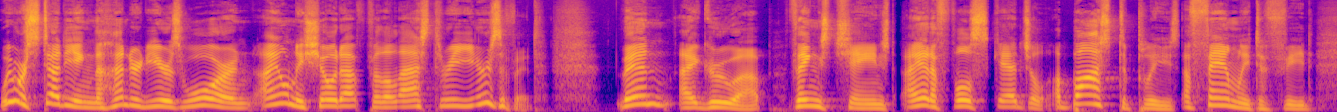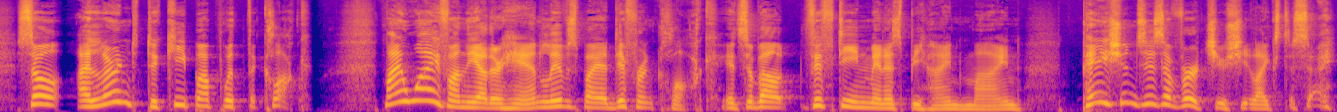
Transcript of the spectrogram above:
We were studying the Hundred Years' War, and I only showed up for the last three years of it. Then I grew up. Things changed. I had a full schedule, a boss to please, a family to feed. So I learned to keep up with the clock. My wife, on the other hand, lives by a different clock. It's about 15 minutes behind mine. Patience is a virtue, she likes to say.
